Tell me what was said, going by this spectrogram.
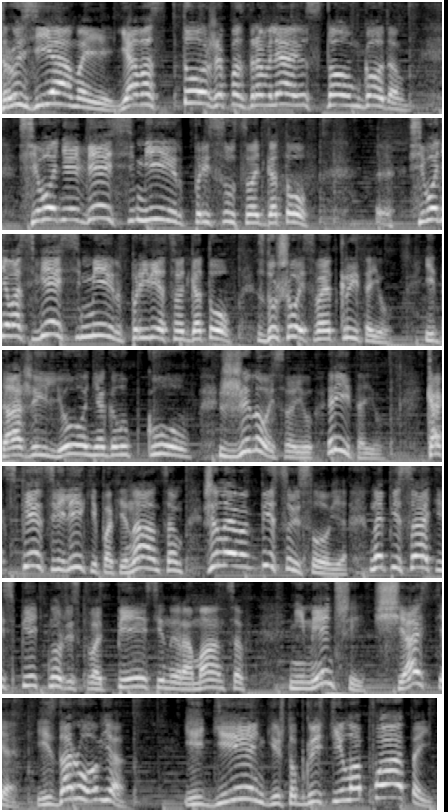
Друзья мои, я вас тоже поздравляю с Новым годом! Сегодня весь мир присутствовать готов. Сегодня вас весь мир приветствовать готов с душой своей открытою. И даже и Леня Голубков с женой свою Ритою. Как спец великий по финансам, желаю вам без суесловия написать и спеть множество песен и романсов, не меньше счастья и здоровья. И деньги, чтоб грести лопатой.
